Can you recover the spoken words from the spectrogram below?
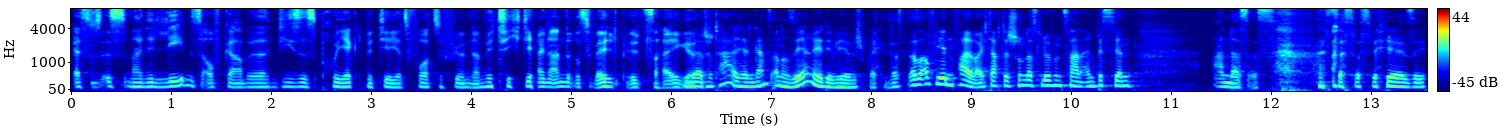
Es ist meine Lebensaufgabe, dieses Projekt mit dir jetzt fortzuführen, damit ich dir ein anderes Weltbild zeige. Ja, total. Ich habe eine ganz andere Serie, die wir hier besprechen. Das, das auf jeden Fall, weil ich dachte schon, dass Löwenzahn ein bisschen anders ist als das, was wir hier sehen.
